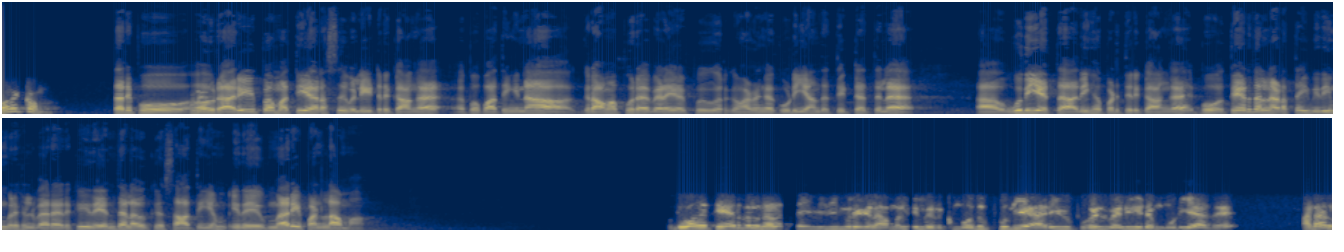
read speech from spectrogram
வணக்கம். சார் இப்போ ஒரு அறிவிப்பை மத்திய அரசு வெளியிட்டிருக்காங்க. இப்போ பார்த்தீங்கன்னா கிராமப்புற வேலைவாய்ப்பு வழங்கக்கூடிய அந்த திட்டத்தில் ஊதியத்தை அதிகப்படுத்தியிருக்காங்க. இப்போ தேர்தல் நடத்தை விதிமுறைகள் வேற இருக்கு. இது எந்த அளவுக்கு சாத்தியம்? இது மாதிரி பண்ணலாமா? பொதுவாக தேர்தல் நடத்தை விதிமுறைகள் அமலில் இருக்கும்போது புதிய அறிவிப்புகள் வெளியிட முடியாது. ஆனால்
